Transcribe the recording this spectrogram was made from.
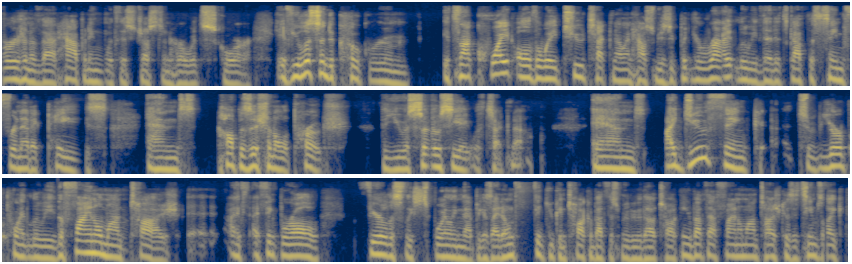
version of that happening with this Justin Hurwitz score. If you listen to Coke Room, it's not quite all the way to techno and house music, but you're right, Louis, that it's got the same frenetic pace and compositional approach that you associate with techno. And I do think, to your point, Louis, the final montage, I, I, think we're all fearlessly spoiling that because I don't think you can talk about this movie without talking about that final montage because it seems like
